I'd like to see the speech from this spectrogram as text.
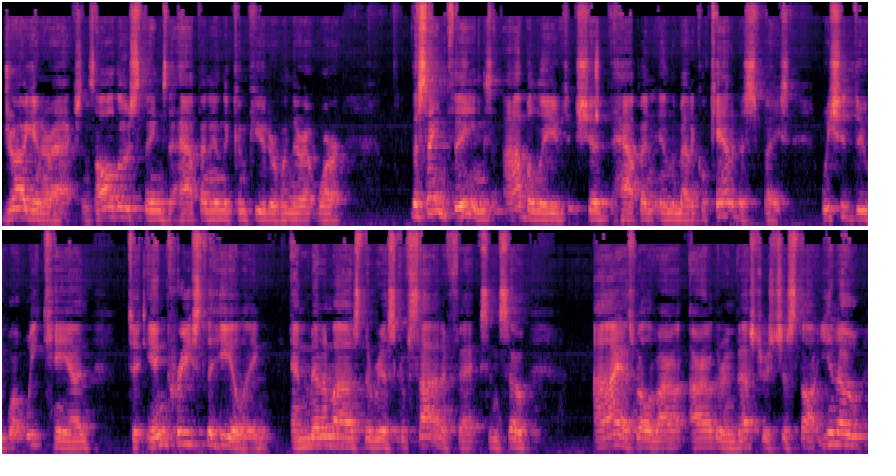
drug interactions, all those things that happen in the computer when they're at work. The same things I believed should happen in the medical cannabis space. We should do what we can to increase the healing and minimize the risk of side effects. And so I, as well as our, our other investors, just thought, you know,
